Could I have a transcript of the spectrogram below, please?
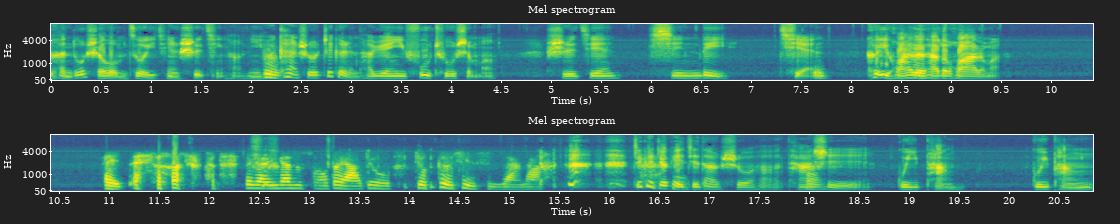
很多时候我们做一件事情哈，你会嗯看说这个人他愿意付出什么时间、心力、钱嗯，可以花的他都花了嘛。哎，这个应该是说对啊，就就个性使然啊。这个就可以知道说哈，他是龟旁龟旁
